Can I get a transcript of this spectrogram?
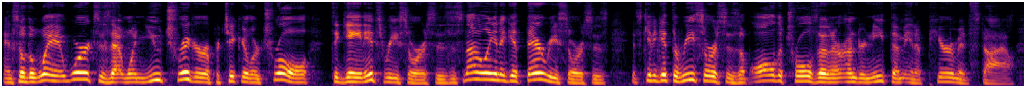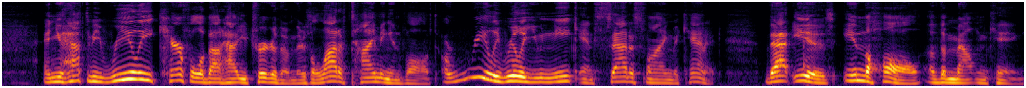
And so the way it works is that when you trigger a particular troll to gain its resources, it's not only going to get their resources, it's going to get the resources of all the trolls that are underneath them in a pyramid style. And you have to be really careful about how you trigger them. There's a lot of timing involved. A really, really unique and satisfying mechanic. That is in the Hall of the Mountain King.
